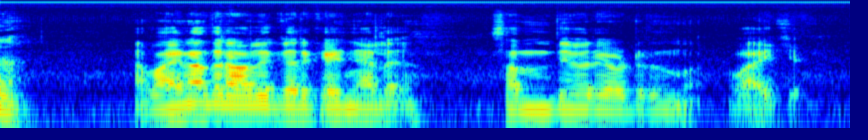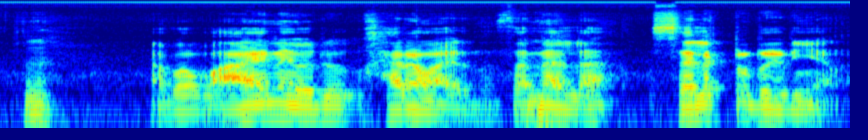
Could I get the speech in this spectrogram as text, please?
ഉം, അപ്പോൾ അതിനകത്ത് രാവിലെ കയറി കഴിഞ്ഞാൽ സന്ധ്യ വരെ അവിടെ ഇരുന്ന് വായിക്കും. അപ്പോൾ വായന ഒരു ഹരമായിരുന്നു. തന്നെയല്ല സെലക്ടഡ് റീഡിംഗ് ആണ്.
